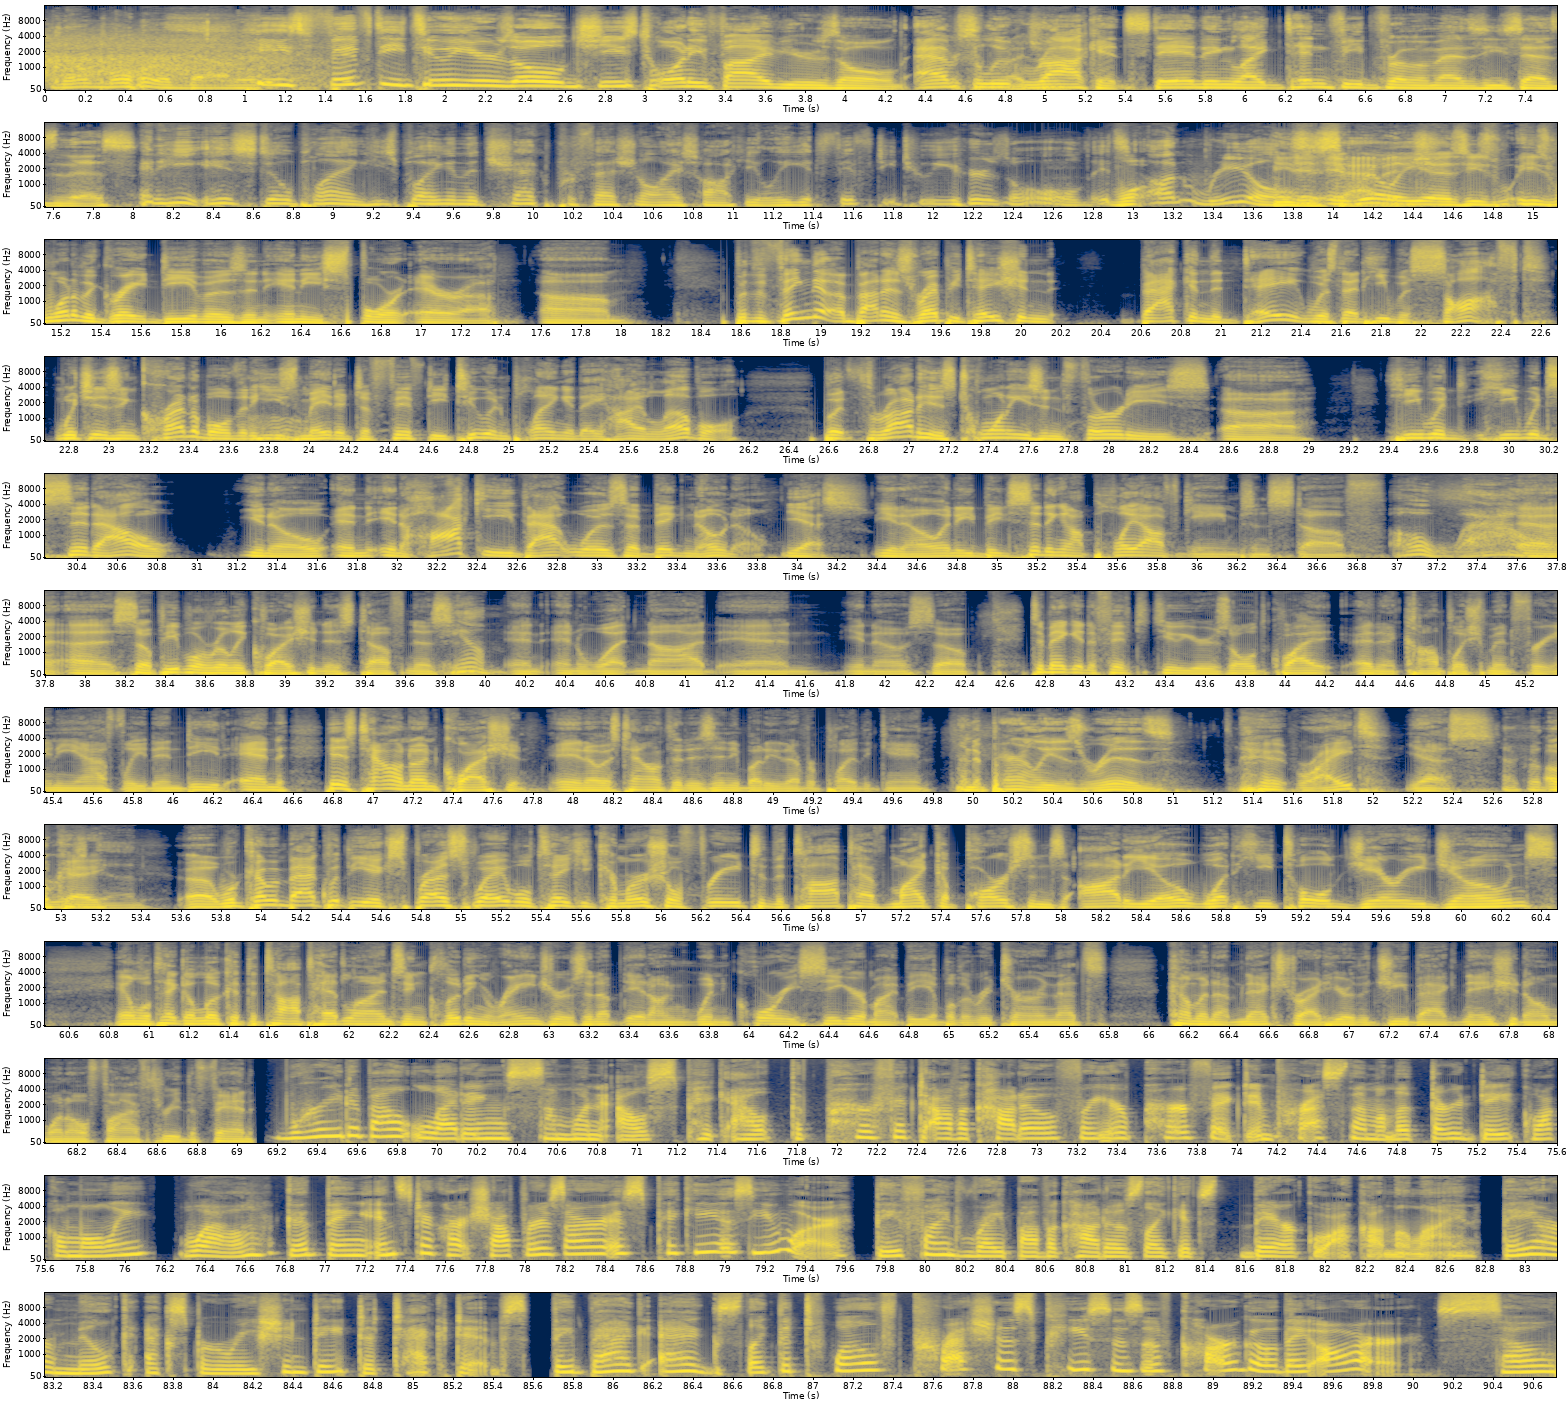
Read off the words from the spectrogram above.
no more about it. He's 52 years old. She's 25 years old. Absolute rocket standing like 10 feet from him as he says this. And he is still playing. He's playing in the Czech Professional Ice Hockey League at 52 years old. It's Well, unreal. he's it, it really is. He's he's one of the great divas in any sport era. Um, but the thing that about his reputation back in the day was that he was soft, which is incredible that he's made it to 52 and playing at a high level. But throughout his 20s and 30s, uh, he would he would sit out, you know, and in hockey that was a big no no. yes. You know, and he'd be sitting out playoff games and stuff. Oh wow. Uh, uh, so people really question his toughness and, and, and whatnot. And, you know, so to make it to 52 years old, quite an accomplishment for any athlete indeed. And his talent unquestioned, you know, as talented as anybody to ever play the game. And apparently his Riz. right? Yes. Talk about the Okay. Uh, we're coming back with the Expressway. We'll take you commercial free to the top, have Micah Parsons audio, what he told Jerry Jones. And we'll take a look at the top headlines, including Rangers, an update on when Corey Seager might be able to return. That's coming up next, right here, the G Bag Nation on 105.3 The Fan. Worried about letting someone else pick out the perfect avocado for your perfect impress them on the third date guacamole? Well, good thing Instacart shoppers are as picky as you are. They find ripe avocados like it's their guac on the line. They are milk expiration date detectives. They bag eggs like the 12 precious pieces of cargo they are. So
